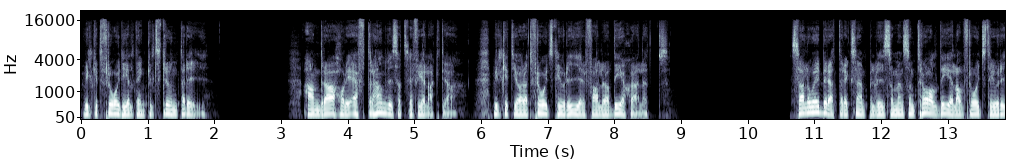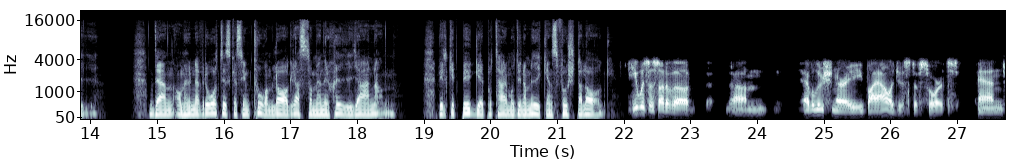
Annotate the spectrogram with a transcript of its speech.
vilket Freud helt enkelt struntade i. Andra har i efterhand visat sig felaktiga, vilket gör att Freuds teorier faller av det skälet. Salloway berättar exempelvis om en central del av Freuds teori. Den om hur neurotiska symptom lagras som energi i hjärnan, vilket bygger på termodynamikens första lag. He was a sort of a um, evolutionary biologist of sorts, and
